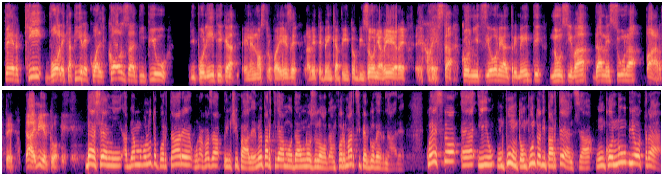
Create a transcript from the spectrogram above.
per chi vuole capire qualcosa di più di politica e nel nostro paese, l'avete ben capito, bisogna avere eh, questa cognizione, altrimenti non si va da nessuna parte. Dai Mirko. Beh, Sammy, abbiamo voluto portare una cosa principale. Noi partiamo da uno slogan, formarsi per governare. Questo è un punto, un punto di partenza, un connubio tra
